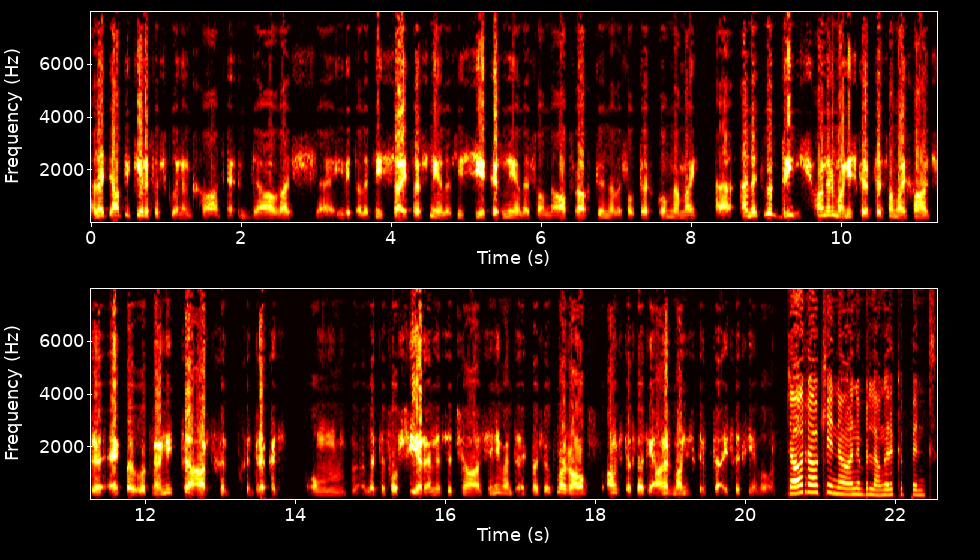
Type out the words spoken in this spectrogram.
Hulle het elke keer 'n verskoning gehad. Daar was uh, jy weet hulle het nie syfers nie, hulle is nie seker nie, hulle sal navraag doen, hulle sal terugkom na my. Uh, hulle het ook drie ander manuskripte van my gehad, so ek wou ook nou nie te hard gedruk het om hulle te forceer in 'n situasie nie want ek was ook maar half angstig dat die ander manuskripte uitgegee word. Daar raak jy nou aan 'n belangrike punt.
